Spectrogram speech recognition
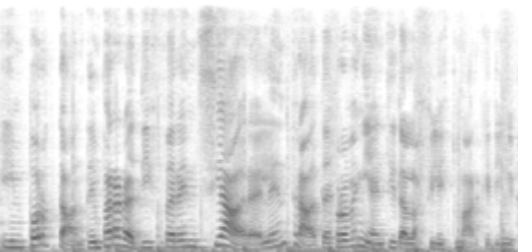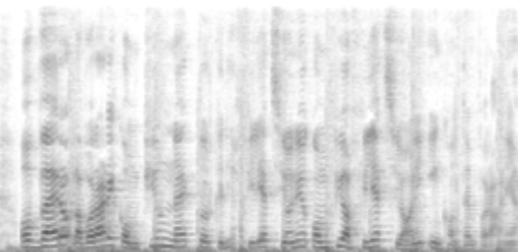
importante imparare a differenziare le entrate provenienti dall'affiliate marketing, ovvero lavorare con più network di affiliazioni o con più affiliazioni in contemporanea.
